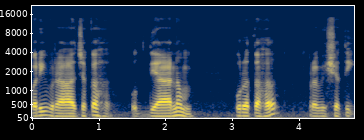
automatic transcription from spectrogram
परिव्राजकः उद्यानं पुरतः प्रविशति।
